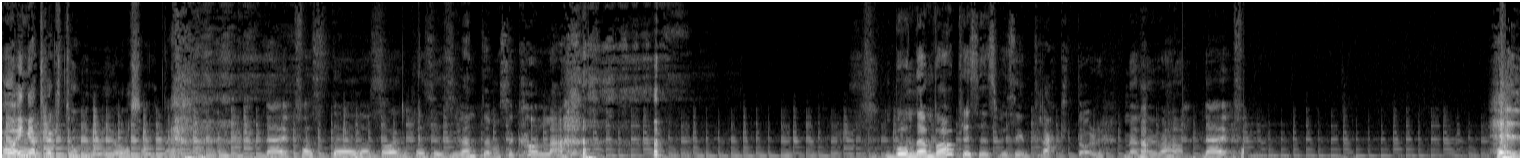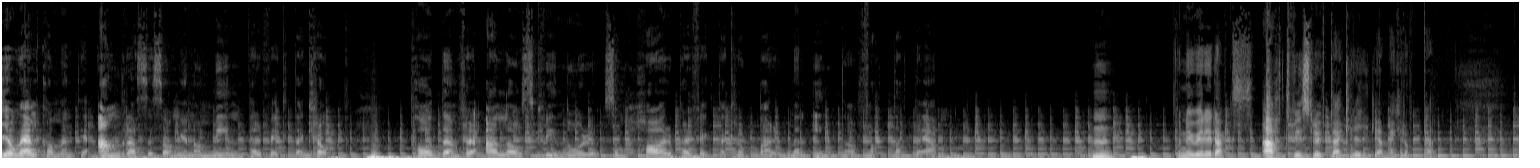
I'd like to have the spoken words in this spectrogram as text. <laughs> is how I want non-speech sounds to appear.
Ha inga traktorer idag och sånt. Nej. <laughs> Nej, fast eh, jag såg precis, vänta jag måste kolla. <laughs> Bonden var precis vid sin traktor, men nu var han... Nej, fa- Hej och välkommen till andra säsongen av Min perfekta kropp. Podden för alla oss kvinnor som har perfekta kroppar men inte har fattat det än. Mm. För nu är det dags att vi slutar kriga med kroppen.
